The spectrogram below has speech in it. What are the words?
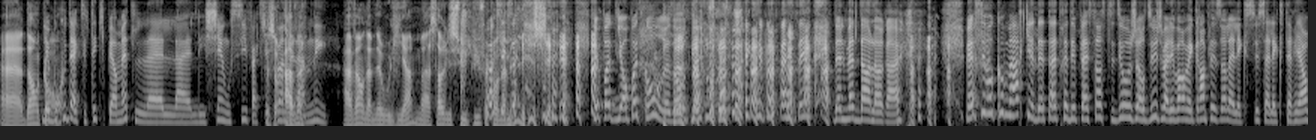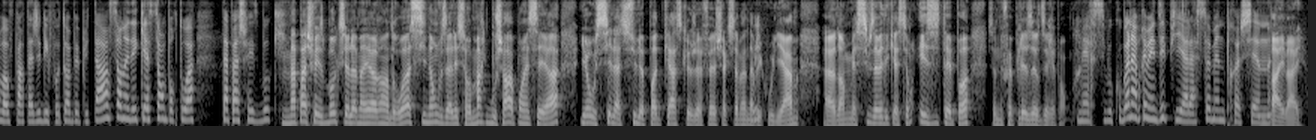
Euh, donc, Il y a on- beaucoup d'activités qui permettent la- la- les chiens aussi. Fait que c'est ça, fun de avant. l'amener. avant, on amenait William, mais à cette heure, il ne suit plus, fait qu'on amène les chiens. Il y a pas de- Ils n'ont pas de cours, eux autres. C'est plus facile de le mettre dans l'horaire. Merci beaucoup, Marc, de t'être déplacé en studio aujourd'hui. Je vais aller voir avec grand plaisir la Lexus à l'extérieur. On va vous partager des photos un peu plus tard. Si on a des questions pour toi, ta page Facebook. Ma page Facebook, c'est le meilleur endroit. Sinon, vous allez sur marcbouchard.ca. Il y a aussi là-dessus le podcast que je fais chaque semaine avec William. Euh, donc, mais si vous avez des questions, n'hésitez pas. Ça nous fait plaisir d'y répondre. Merci beaucoup. Bon après-midi, puis à la semaine prochaine. Bye bye.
